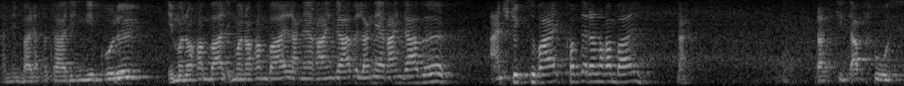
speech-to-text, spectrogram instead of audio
kann den Ball da verteidigen gegen Brüdel. Immer noch am Ball, immer noch am Ball. Lange Hereingabe, lange Hereingabe. Ein Stück zu weit. Kommt er da noch am Ball? Das gibt Abstoß.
